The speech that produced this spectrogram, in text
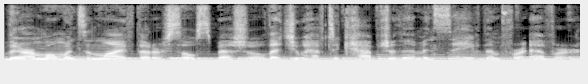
There are moments in life that are so special that you have to capture them and save them forever.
